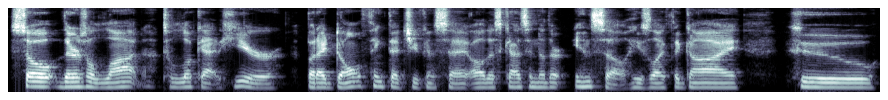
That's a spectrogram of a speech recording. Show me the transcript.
So there's a lot to look at here, but I don't think that you can say, oh, this guy's another incel. He's like the guy who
